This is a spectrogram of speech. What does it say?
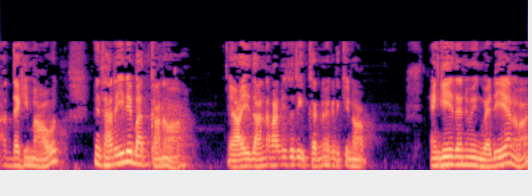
අත්දැකීම આવොත් මේ ශරීරේ බත් කනවා. එයායි දන්න කටයුතු ටික කරන එකට කියනවා ඇඟේ දැනුමින් වැඩේ යනවා.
